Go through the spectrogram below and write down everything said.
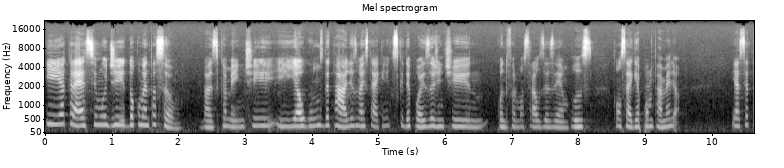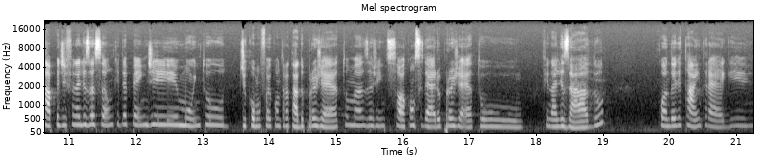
e acréscimo de documentação, basicamente, e alguns detalhes mais técnicos que depois a gente, quando for mostrar os exemplos, consegue apontar melhor. E essa etapa de finalização que depende muito de como foi contratado o projeto, mas a gente só considera o projeto finalizado quando ele está entregue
